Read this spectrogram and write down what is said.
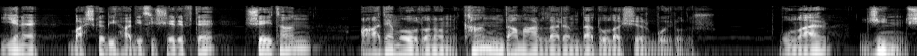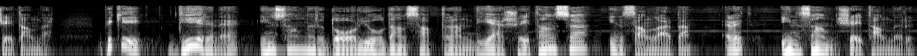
Yine başka bir hadisi şerifte şeytan Ademoğlunun kan damarlarında dolaşır buyrulur. Bunlar cin şeytanlar. Peki diğerine insanları doğru yoldan saptıran diğer şeytansa insanlardan. Evet, insan şeytanları.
